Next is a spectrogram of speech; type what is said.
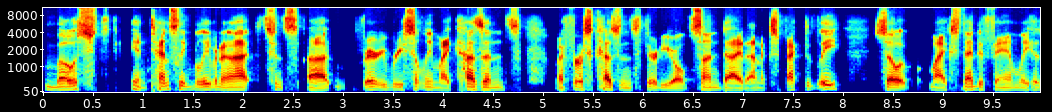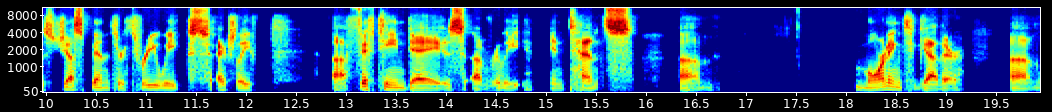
most intensely, believe it or not, since uh, very recently, my cousins, my first cousin's 30 year old son died unexpectedly. So my extended family has just been through three weeks, actually uh, 15 days of really intense um, mourning together. Um,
